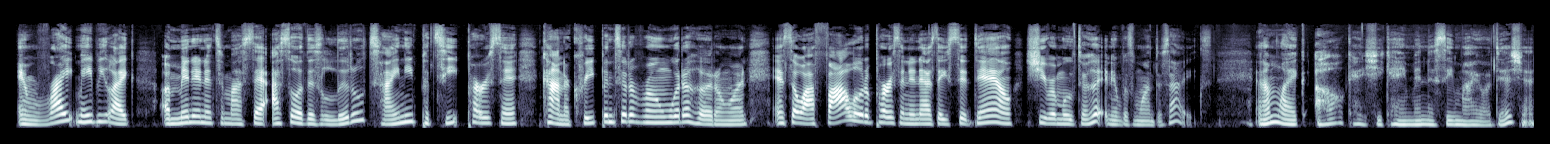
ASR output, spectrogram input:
And right maybe like a minute into my set, I saw this little tiny petite person kind of creep into the room with a hood on. And so I followed the person, and as they sit down, she removed her hood, and it was Wanda Sykes. And I'm like, oh, okay, she came in to see my audition.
